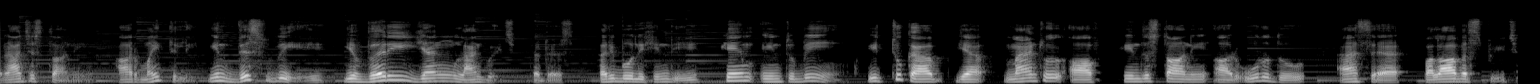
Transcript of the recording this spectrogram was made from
Rajasthani or Maithili. In this way, a very young language, that is, Kariboli Hindi, came into being. It took up a mantle of Hindustani or Urdu as a palaver speech,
